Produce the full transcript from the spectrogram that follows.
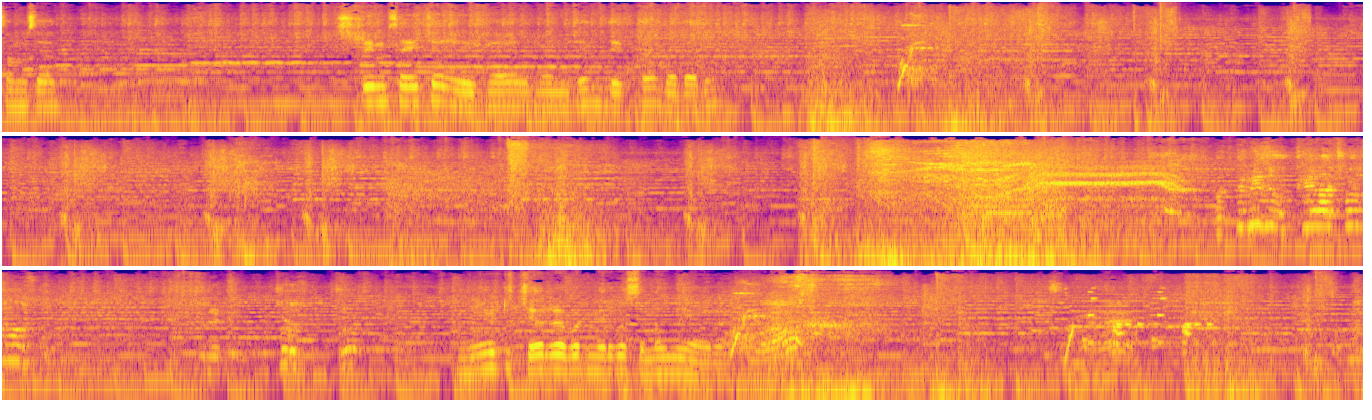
समझा स्ट्रीम सही चल रही है मंजन देखता है बता दो। बदतमीज हो खेला छोड़ दो उसको। छोड़ो छोड़ो। नेट चल रहा है बट मेरे को समझ नहीं आ रहा।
